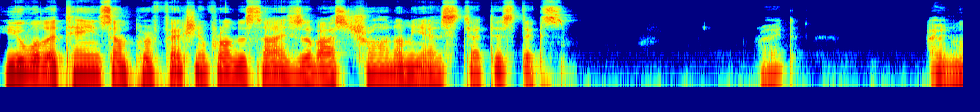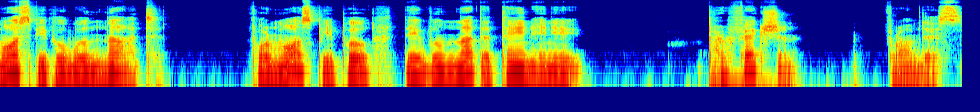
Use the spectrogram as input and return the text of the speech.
you will attain some perfection from the sciences of astronomy and statistics. Right? I mean, most people will not. For most people, they will not attain any perfection from this.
